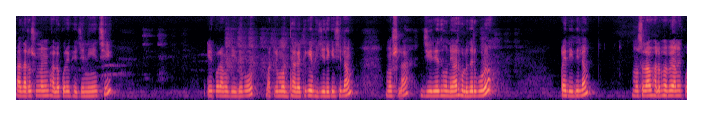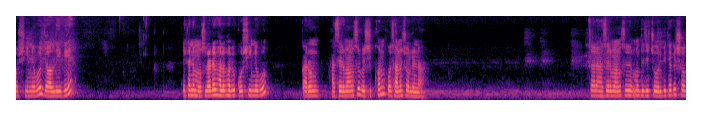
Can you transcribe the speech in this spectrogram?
আদা রসুন আমি ভালো করে ভেজে নিয়েছি। এরপর আমি দিয়ে দেবো বাটির মধ্যে, আগে থেকে ভিজিয়ে রেখেছিলাম মশলা, জিরে, ধনে আর হলুদের গুঁড়ো। ওটাই দিয়ে দিলাম। মশলা ভালোভাবে আমি কষিয়ে নেব, জল দিয়ে দিয়ে। এখানে মশলাটা ভালোভাবে কষিয়ে নেব, কারণ হাঁসের মাংস বেশিক্ষণ কষানো চলে না। তার হাঁসের মাংসের মধ্যে যে চর্বি থাকে সব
